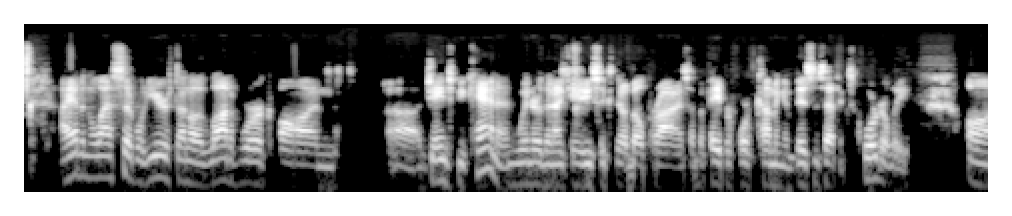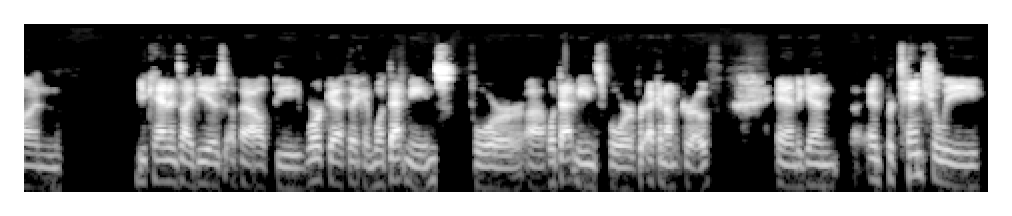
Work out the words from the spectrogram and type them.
I have in the last several years done a lot of work on uh, James Buchanan, winner of the 1986 Nobel Prize. Have a paper forthcoming in Business Ethics Quarterly on Buchanan's ideas about the work ethic and what that means for uh, what that means for for economic growth, and again, and potentially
